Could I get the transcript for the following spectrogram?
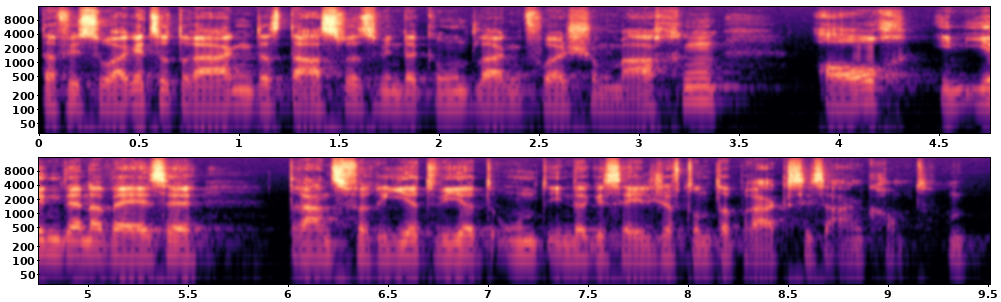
dafür Sorge zu tragen, dass das, was wir in der Grundlagenforschung machen, auch in irgendeiner Weise transferiert wird und in der Gesellschaft und der Praxis ankommt. Und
